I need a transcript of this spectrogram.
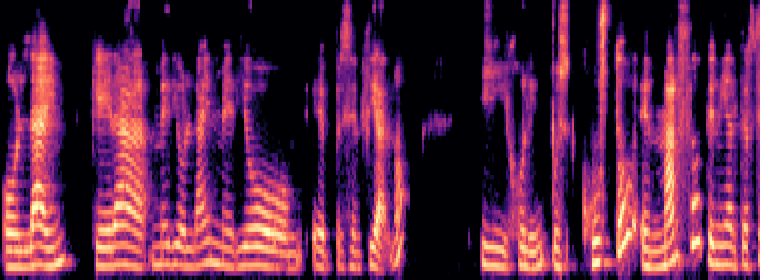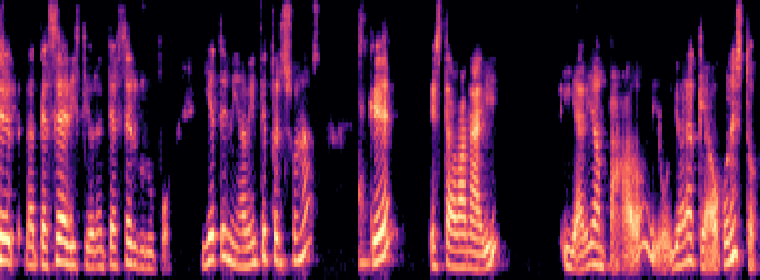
online que era medio online, medio eh, presencial, ¿no? Y, jolín, pues justo en marzo tenía el tercer, la tercera edición, el tercer grupo. Y ya tenía 20 personas que estaban ahí y habían pagado. Digo, ¿y ahora qué hago con esto?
